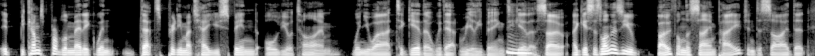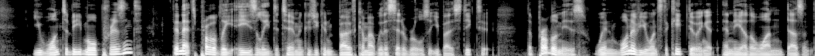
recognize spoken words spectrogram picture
it becomes problematic when that's pretty much how you spend all your time when you are together without really being mm-hmm. together. So I guess as long as you both on the same page and decide that you want to be more present, then that's probably easily determined because you can both come up with a set of rules that you both stick to. The problem is when one of you wants to keep doing it and the other one doesn't.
